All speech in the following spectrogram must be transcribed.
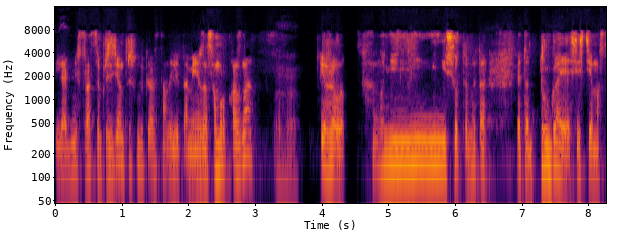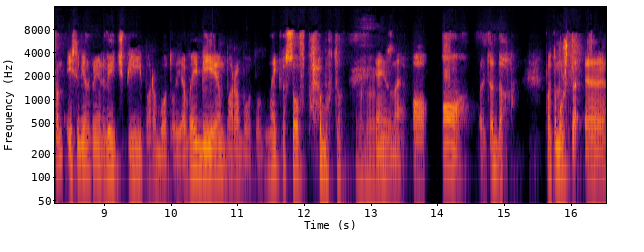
или администрация президента Республики Казахстан, или там, я не знаю, Самурказна, uh-huh. Irrelevant но не, не, не несет им. Это, это другая система. Если бы я, например, в HP поработал, я в IBM поработал, в Microsoft поработал, uh-huh. я не знаю, о, о, это да. Потому что э,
